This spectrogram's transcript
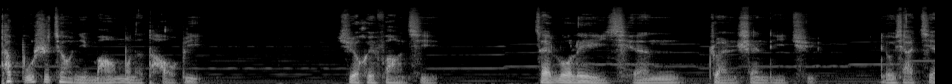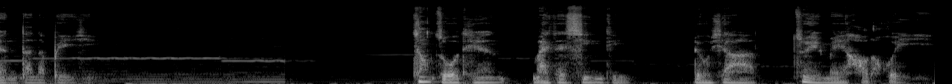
它不是叫你盲目的逃避。学会放弃，在落泪以前转身离去，留下简单的背影，将昨天。埋在心底，留下最美好的回忆。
